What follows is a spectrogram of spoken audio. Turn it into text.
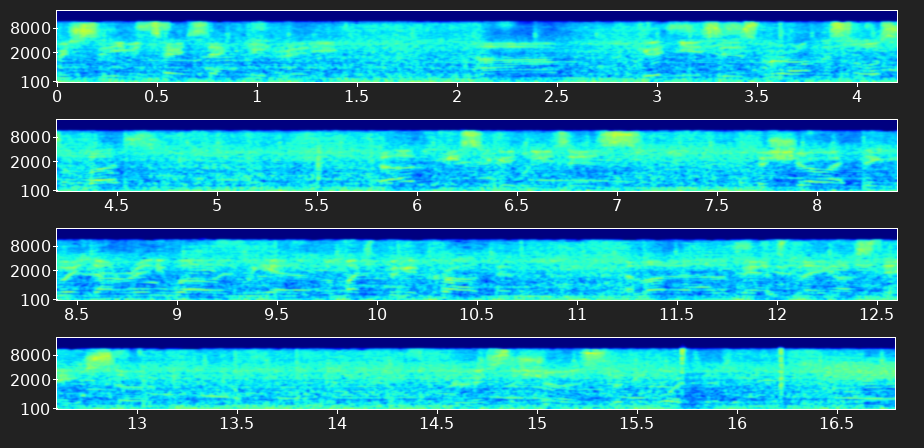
which didn't even taste that good really. Um, good news is we're on this awesome bus. The other piece of good news is the show I think went down really well and we had a, a much bigger crowd than a lot of the other bands playing on stage. So the rest of the show is looking forward to it.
